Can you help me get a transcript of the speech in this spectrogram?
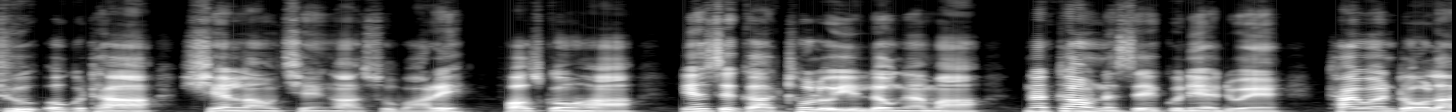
ဒုဥက္ကဋ္ဌရှင်လောင်ချင်းကဆိုပါတယ်။ Foxconn ဟာလျှက်စစ်ကားထုတ်လုပ်ရေးလုပ်ငန်းမှာ2020ခုနှစ်အတွင်းထိုင်ဝမ်ဒေါ်လာ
